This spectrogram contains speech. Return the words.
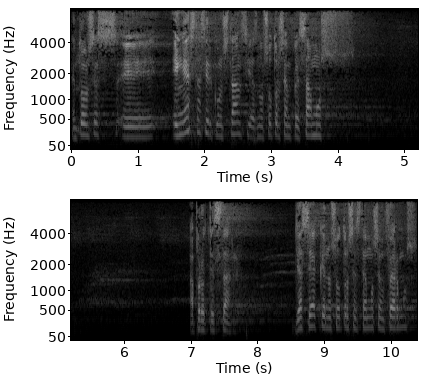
Entonces, eh, en estas circunstancias nosotros empezamos a protestar ya sea que nosotros estemos enfermos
